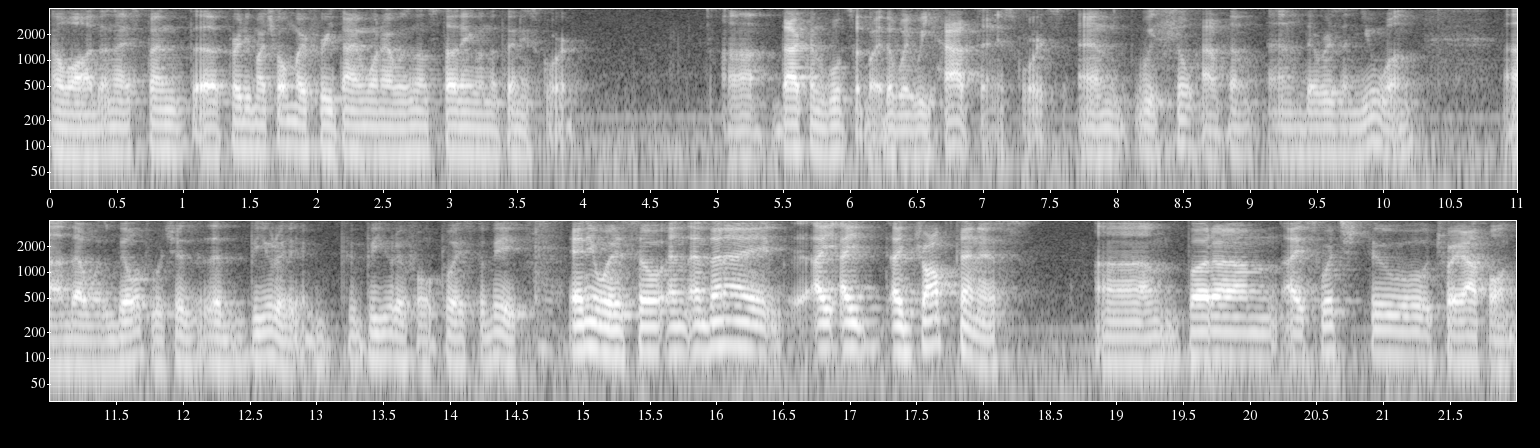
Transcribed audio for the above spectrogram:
a lot, and I spent uh, pretty much all my free time when I was not studying on the tennis court. Uh, back in Ludza, by the way, we had tennis courts, and we still have them, and there is a new one uh, that was built, which is a beauty, beautiful place to be. Anyway, so and, and then I, I, I, I dropped tennis, um, but um, I switched to triathlon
